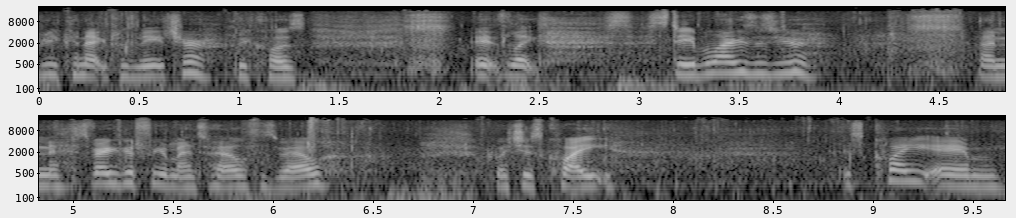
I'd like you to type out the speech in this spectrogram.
reconnect with nature because it like stabilizes you, and it's very good for your mental health as well, which is quite it's quite um,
